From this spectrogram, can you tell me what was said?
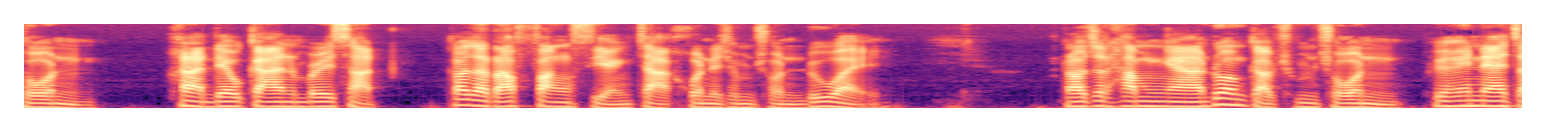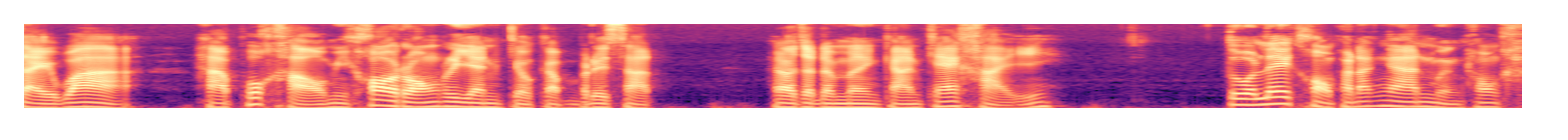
ชน ขณะเดียวกันบริษัทก็จะรับฟังเสียงจากคนในชุมชนด้วย เราจะทำงานร่วมกับชุมชนเพื่อให้แน่ใจว่า หากพวกเขามีข้อร้องเรียนเกี่ยวกับบริษัท เราจะดำเนินการแก้ไข ตัวเลขของพนักงานเหมืองทองค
